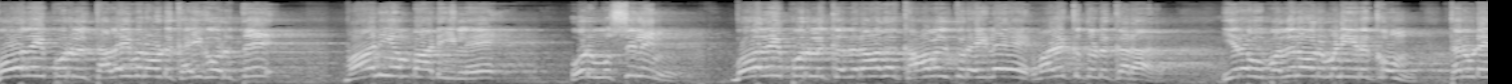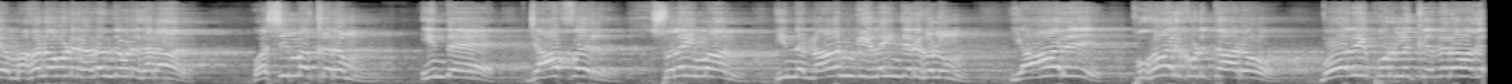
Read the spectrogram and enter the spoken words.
போதைப் பொருள் தலைவரோடு கைகோர்த்து வாணியம்பாடியிலே ஒரு முஸ்லிம் போதைப் பொருளுக்கு எதிராக காவல்துறையிலே வழக்கு தொடுக்கிறார். இரவு பதினோரு மணி இருக்கும் தன்னுடைய மகனோடு நடந்து விடுகிறார். வசிமக்கரம் இந்த ஜாஃபர் சுலைமான் இந்த நான்கு இளைஞர்களும் யாரு புகார் கொடுத்தாரோ போதைப் பொருளுக்கு எதிராக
